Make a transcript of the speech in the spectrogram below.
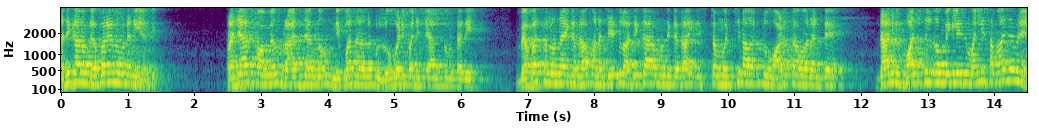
అధికారంలో ఎవరైనా ఉండనియండి. ప్రజాస్వామ్యం రాజ్యాంగం నిబంధనలకు లోబడి పనిచేయాల్సి ఉంటుంది. వ్యవస్థలు ఉన్నాయి కదా మన చేతిలో అధికారం ఉంది కదా ఇష్టం వచ్చినట్లు వాడతామని అంటే దానికి బాధితులుగా మిగిలేది మళ్ళీ సమాజమే.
